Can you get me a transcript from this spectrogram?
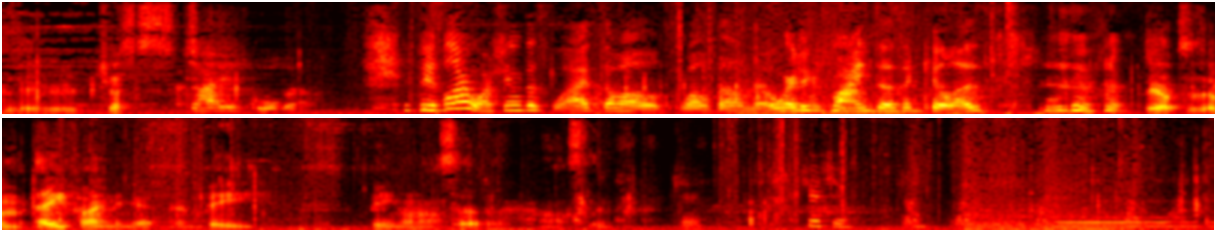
Hello, just. That is cool though. If people are watching this live, then well, well, they'll know where to find us and kill us. The odds of them A finding it and B being on our server are slim. Choo choo. Hammer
